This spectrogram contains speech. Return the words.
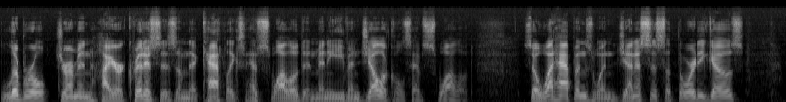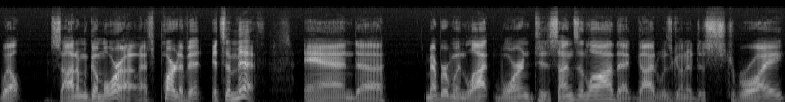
liberal German higher criticism that Catholics have swallowed and many evangelicals have swallowed. So, what happens when Genesis authority goes? Well, Sodom and Gomorrah, that's part of it. It's a myth. And uh, remember when Lot warned his sons in law that God was going to destroy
